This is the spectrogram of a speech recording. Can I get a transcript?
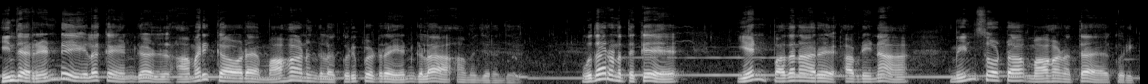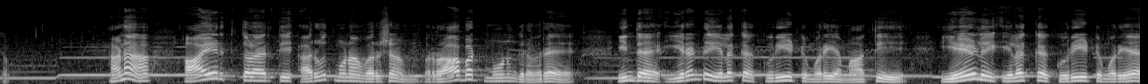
இந்த ரெண்டு இலக்க எண்கள் அமெரிக்காவோட மாகாணங்களை குறிப்பிடுற எண்களாக அமைஞ்சிருந்தது. உதாரணத்துக்கு எண் பதினாறு அப்படின்னா மின்சோட்டா மாகாணத்தை குறிக்கும். ஆனால் ஆயிரத்தி தொள்ளாயிரத்தி அறுபத்தி மூணாம் வருஷம் ராபர்ட் மூணுங்கிறவர் இந்த இரண்டு இலக்க குறியீட்டு முறையை மாற்றி ஏழு இலக்க குறியீட்டு முறையை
